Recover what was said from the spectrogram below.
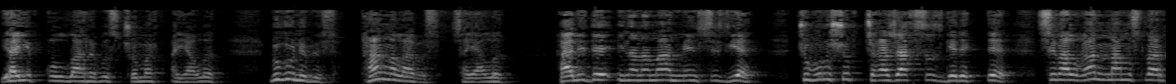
Yayıp kollarımız çömert ayalı. Bugünümüz tan alabız sayalı. Halide inanamam men sizge. Çuburuşup çıkacaksız gerekte. Sınalgan namuslar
